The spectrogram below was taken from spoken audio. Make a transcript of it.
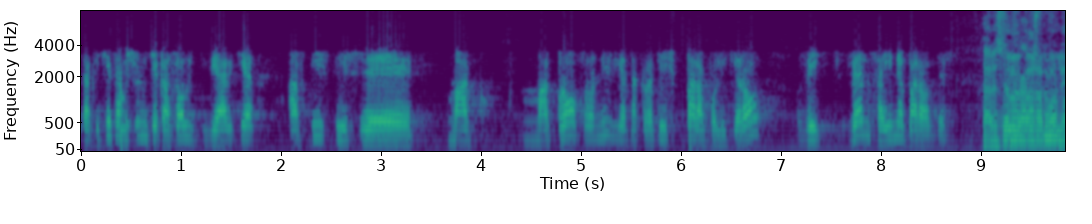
τακτική θα βρίσκουν και καθ' όλη τη διάρκεια αυτής της ε, μακ, μακρόχρονης, γιατί θα κρατήσει πάρα πολύ καιρό, δεν θα είναι παρόντες. Ευχαριστούμε, πάρα πολύ.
